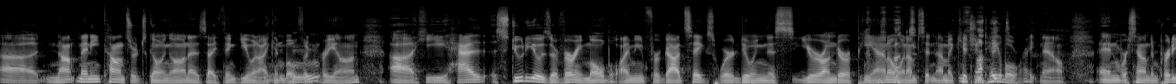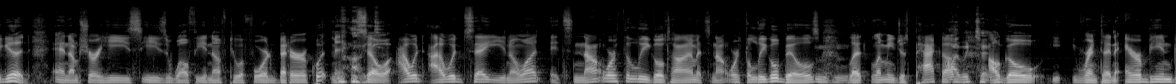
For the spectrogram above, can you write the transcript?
Uh, not many concerts going on, as I think you and I can both Mm-hmm. agree on. Uh, he has studios are very mobile. I mean, for God's sakes, we're doing this. You're under a piano, and I'm sitting on my kitchen table right now, and we're sounding pretty good. And I'm sure he's he's wealthy enough to afford better equipment. So I would I would say, you know what? It's not worth the legal time. It's not worth the legal bills. Let let me just pack up. Mm-hmm. I would too. I'll go rent an Airbnb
